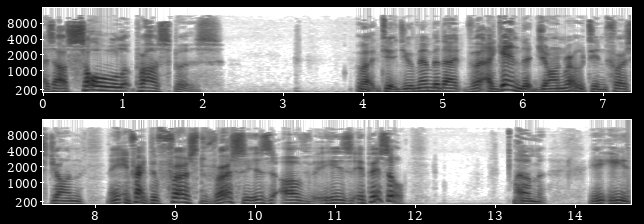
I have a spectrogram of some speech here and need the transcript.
as our soul prospers. Well, do, do, you remember that again that John wrote in First John? In fact, the first verses of his epistle. Um, he,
